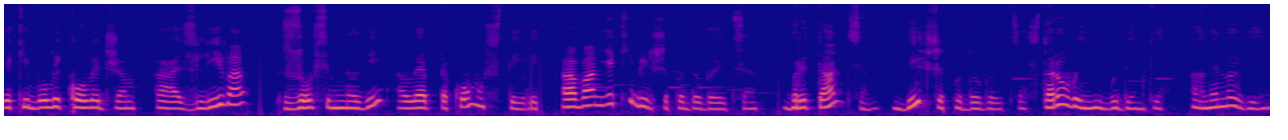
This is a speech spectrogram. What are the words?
які були коледжем, а зліва зовсім нові, але в такому стилі. А вам які більше подобаються? Британцям більше подобаються старовинні будинки, а не нові.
